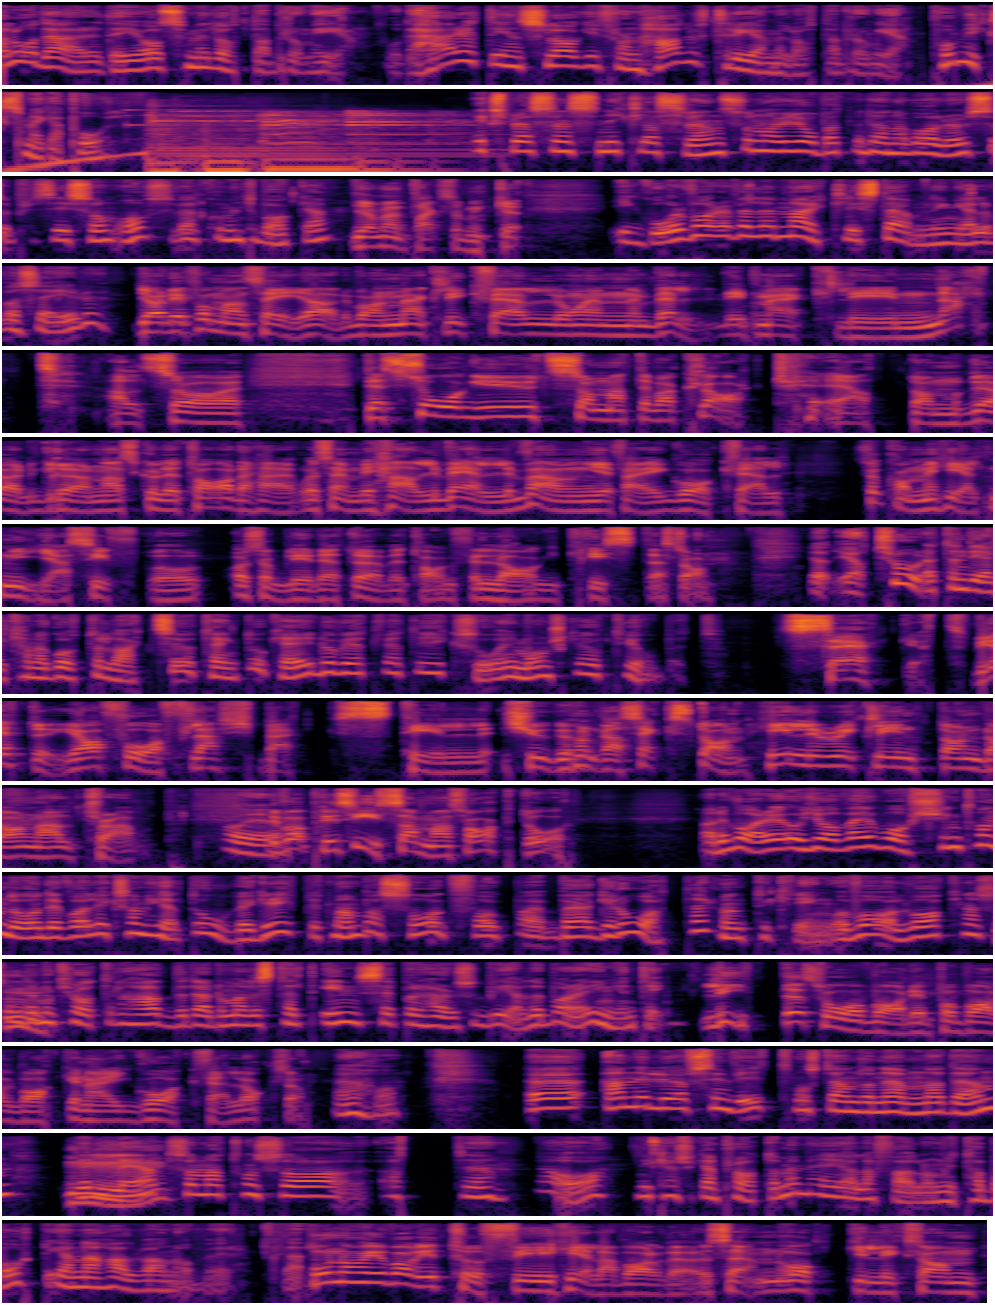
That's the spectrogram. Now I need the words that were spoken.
Hallå där, det är jag som är Lotta Bromé och det här är ett inslag från Halv tre med Lotta Bromé på Mix Megapol. Expressens Niklas Svensson har jobbat med denna valrörelse precis som oss. Välkommen tillbaka. Ja men tack så mycket. Igår var det väl en märklig stämning eller vad säger du? Ja det får man säga. Det var en märklig kväll och en väldigt märklig natt. Alltså, det såg ju ut som att det var klart att de rödgröna skulle ta det här och sen vid halv elva ungefär igår kväll så kommer helt nya siffror och så blir det ett övertag för lag Kristersson. Jag, jag tror att en del kan ha gått och lagt sig och tänkt okej, okay, då vet vi att det gick så, imorgon ska jag upp till jobbet. Säkert. Vet du, jag får flashbacks till 2016. Hillary Clinton, Donald Trump. Oj, ja. Det var precis samma sak då. Ja det var det och jag var i Washington då och det var liksom helt obegripligt. Man bara såg folk bara börja gråta runt omkring och valvakna som mm. Demokraterna hade där, de hade ställt in sig på det här och så blev det bara ingenting. Lite så var det på valvakorna igår kväll också. Jaha. Uh, Annie Lööfs invit, måste ändå nämna den. Det mm. lät som att hon sa att uh, ja, ni kanske kan prata med mig i alla fall om ni tar bort ena halvan av er. Där. Hon har ju varit tuff i hela valrörelsen och liksom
